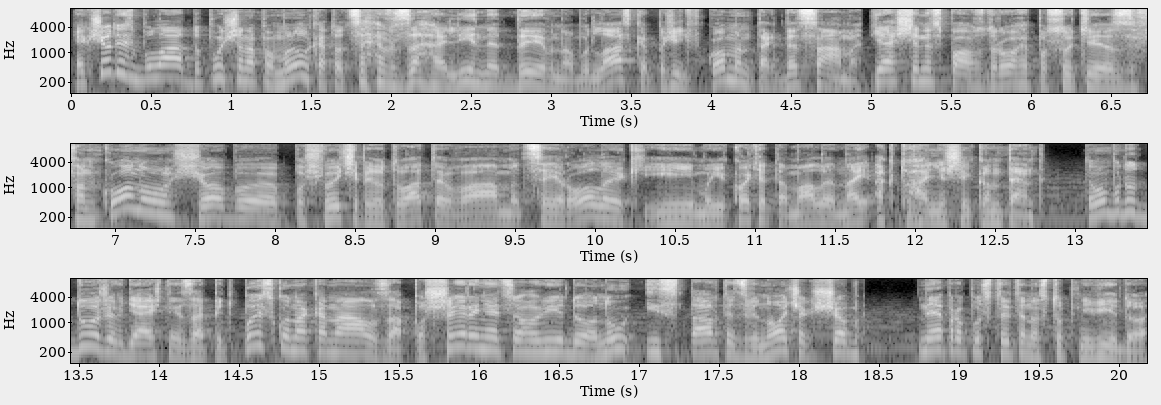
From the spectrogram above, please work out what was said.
Якщо десь була допущена помилка, то це взагалі не дивно. Будь ласка, пишіть в коментах, де саме. Я ще не спав з дороги, по суті, з фанкону, щоб е, пошвидше підготувати вам цей ролик, і мої котята мали найактуальніший контент. Тому буду дуже вдячний за підписку на канал, за поширення цього відео. Ну і ставте дзвіночок, щоб не пропустити наступні відео,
